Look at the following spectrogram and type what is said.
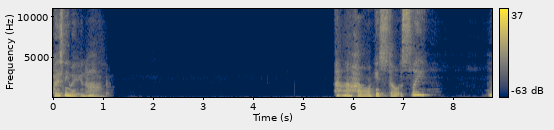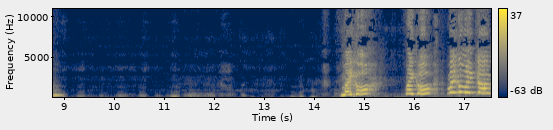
Why isn't he waking up? Oh, he's still asleep. Michael! Michael! Michael, wake up!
